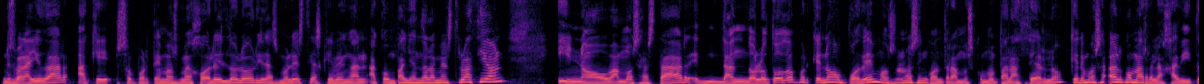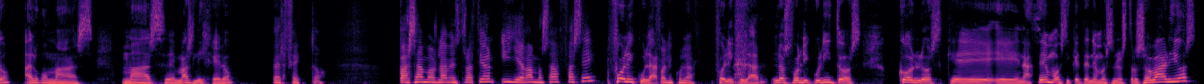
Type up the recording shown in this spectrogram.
nos van a ayudar a que soportemos mejor el dolor y las molestias que vengan acompañando la menstruación y no vamos a estar dándolo todo porque no podemos, no nos encontramos como para hacerlo. Queremos algo más relajadito, algo más, más, eh, más ligero. Perfecto pasamos la menstruación y llegamos a fase folicular. Folicular. Folicular. Los foliculitos con los que eh, nacemos y que tenemos en nuestros ovarios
